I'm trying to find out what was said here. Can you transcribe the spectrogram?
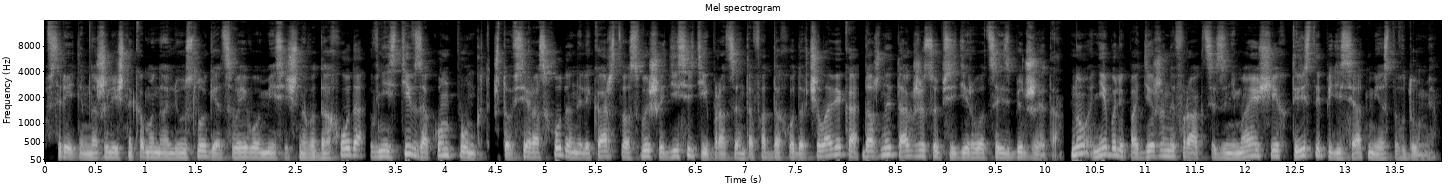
в среднем на жилищно-коммунальные услуги от своего месячного дохода, внести в закон пункт, что все расходы на лекарства свыше 10% от доходов человека должны также субсидироваться из бюджета. Но не были поддержаны фракции, занимающие 350 мест в Думе.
